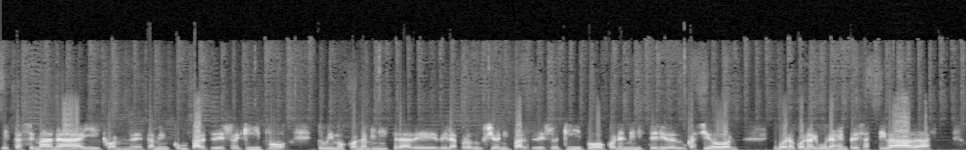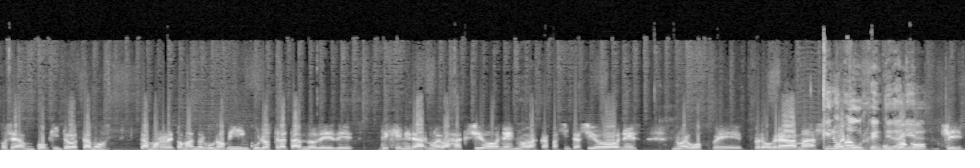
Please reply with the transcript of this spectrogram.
esta semana y con eh, también con parte de su equipo. Tuvimos con la ministra de, la Producción y parte de su equipo, con el Ministerio de Educación, bueno, con algunas empresas privadas. O sea, un poquito estamos, estamos retomando algunos vínculos, tratando de generar nuevas acciones, nuevas capacitaciones, nuevos eh, programas. ¿Qué es lo más urgente, Daniel? sí.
